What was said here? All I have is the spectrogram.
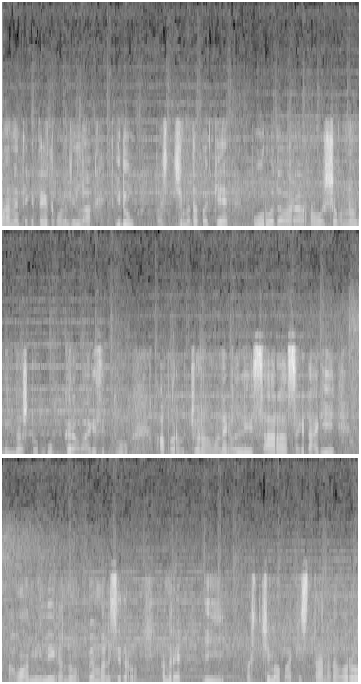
ಮಾನ್ಯತೆಗೆ ತೆಗೆದುಕೊಳ್ಳಲಿಲ್ಲ. ಇದು ಪಶ್ಚಿಮದ ಬಗ್ಗೆ ಪೂರ್ವದವರ ರೋಷವನ್ನು ಇನ್ನಷ್ಟು ಉಗ್ರವಾಗಿಸಿತ್ತು. ಅವರು ಚುನಾವಣೆಗಳಲ್ಲಿ ಸಾರಾಸಗಟಾಗಿ ಅವಾಮಿ ಲೀಗನ್ನು ಬೆಂಬಲಿಸಿದರು. ಅಂದರೆ ಈ ಪಶ್ಚಿಮ ಪಾಕಿಸ್ತಾನದವರು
